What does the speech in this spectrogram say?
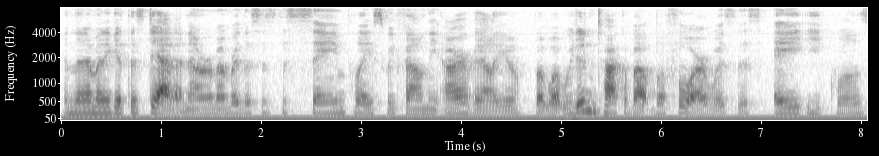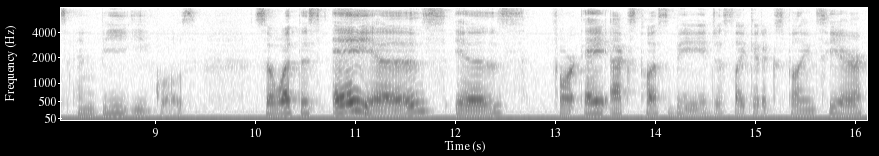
And then I'm going to get this data. Now remember this is the same place we found the R value, but what we didn't talk about before was this A equals and B equals. So what this A is, is for AX plus B, just like it explains here,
